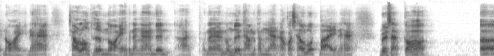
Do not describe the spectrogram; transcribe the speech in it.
ษหน่อยนะฮะเช่าลองเทอมหน่อยให้พนักงานเดินอ่าพนักงานต้องเดินทางมาทำงานเอาก็เช่ารถไปนะฮะบริษัทก็เอ่อ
